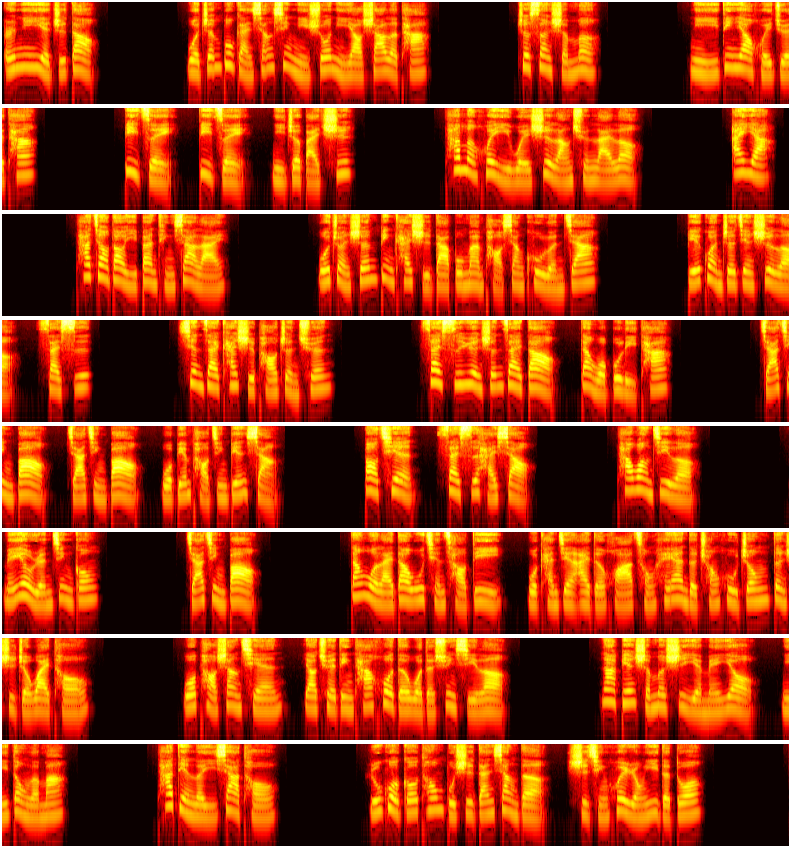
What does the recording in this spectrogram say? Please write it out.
而你也知道，我真不敢相信你说你要杀了他。这算什么？你一定要回绝他！闭嘴，闭嘴！你这白痴！”他们会以为是狼群来了。哎呀！他叫到一半停下来。我转身并开始大步慢跑向库伦家。别管这件事了，赛斯。现在开始跑整圈。赛斯怨声载道，但我不理他。假警报！假警报！我边跑进边想。抱歉，赛斯还小，他忘记了。没有人进攻。假警报！当我来到屋前草地，我看见爱德华从黑暗的窗户中瞪视着外头。我跑上前，要确定他获得我的讯息了。那边什么事也没有，你懂了吗？他点了一下头。如果沟通不是单向的，事情会容易得多。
